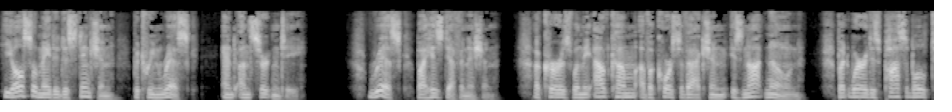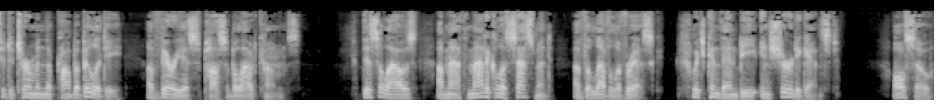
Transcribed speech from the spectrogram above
He also made a distinction between risk and uncertainty. Risk, by his definition, occurs when the outcome of a course of action is not known, but where it is possible to determine the probability of various possible outcomes. This allows a mathematical assessment of the level of risk which can then be insured against. Also,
